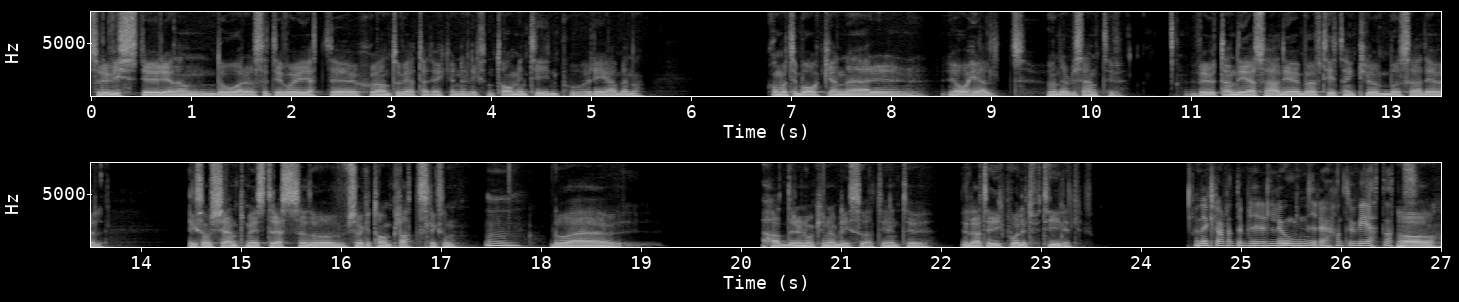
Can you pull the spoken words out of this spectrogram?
Så det visste jag ju redan då, då så det var ju jätteskönt att veta att jag kunde liksom ta min tid på rehaben och komma tillbaka när jag var helt hundraprocentig. För utan det så hade jag behövt hitta en klubb och så hade jag väl liksom känt mig stressad och försöka ta en plats. Liksom. Mm. Då eh, hade det nog kunnat bli så att jag, inte, eller att jag gick på lite för tidigt. Liksom. Det är klart att det blir ett lugn i det, att du vet att Ja,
